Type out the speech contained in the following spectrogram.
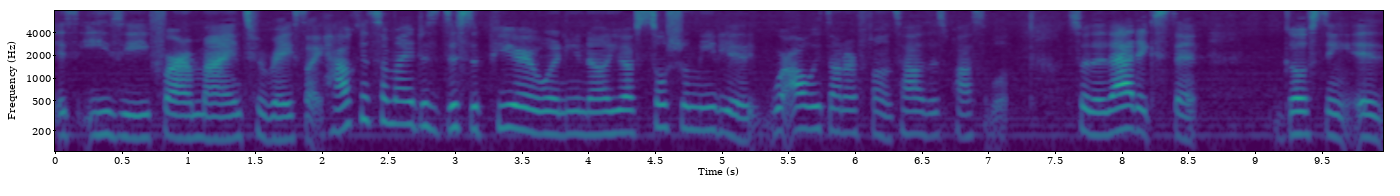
it's easy for our mind to race. Like, how can somebody just disappear when you know you have social media? We're always on our phones. How is this possible? So to that extent, ghosting is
